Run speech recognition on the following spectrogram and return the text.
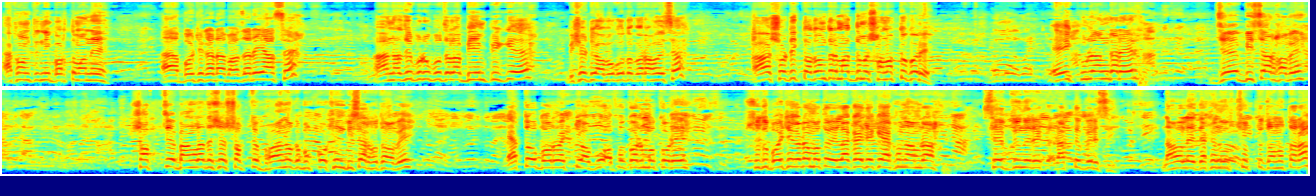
এখন তিনি বর্তমানে বৈঠকাটা বাজারেই আছে। নাজিরপুর উপজেলা বিএনপিকে বিষয়টি অবগত করা হয়েছে। সঠিক তদন্তের মাধ্যমে শনাক্ত করে এই কুলাঙ্গারের যে বিচার হবে, সবচেয়ে বাংলাদেশের সবচেয়ে ভয়ানক এবং কঠিন বিচার হতে হবে। এত বড় একটি অপ- অপকর্ম করে শুধু বৈঠকের মতো এলাকায় দেখে এখন আমরা সেফ জোনে রেখ- রাখতে পেরেছি। না হলে দেখেন উৎসুক্ত জনতারা।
